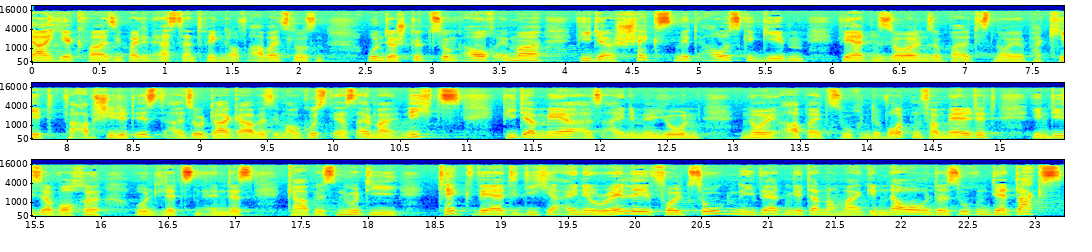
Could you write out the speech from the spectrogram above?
da hier quasi bei den Erstanträgen auf Arbeitslosenunterstützung auch immer wieder Schecks mit ausgegeben werden sollen, sobald das neue Paket verabschiedet ist. Also da gab es im August erst einmal nichts, wieder mehr als eine Million neu Arbeitssuchende Worten vermeldet in dieser Woche und letzten Endes gab es nur die Tech-Werte, die hier eine Rallye vollzogen, die werden wir dann nochmal genauer untersuchen. Der DAX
